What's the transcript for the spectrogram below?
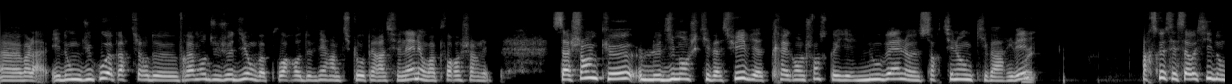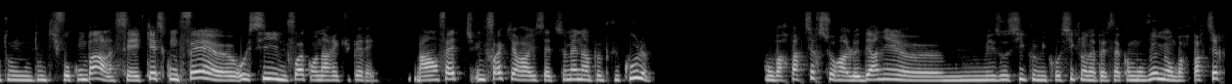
euh, voilà. Et donc du coup, à partir de vraiment du jeudi, on va pouvoir redevenir un petit peu opérationnel et on va pouvoir recharger sachant que le dimanche qui va suivre, il y a très grandes chances qu'il y ait une nouvelle euh, sortie longue qui va arriver. Parce que c'est ça aussi dont, on, dont il faut qu'on parle. C'est qu'est-ce qu'on fait euh, aussi une fois qu'on a récupéré? Bah en fait, une fois qu'il y aura eu cette semaine un peu plus cool, on va repartir sur le dernier euh, mésocycle ou microcycle, on appelle ça comme on veut, mais on va repartir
